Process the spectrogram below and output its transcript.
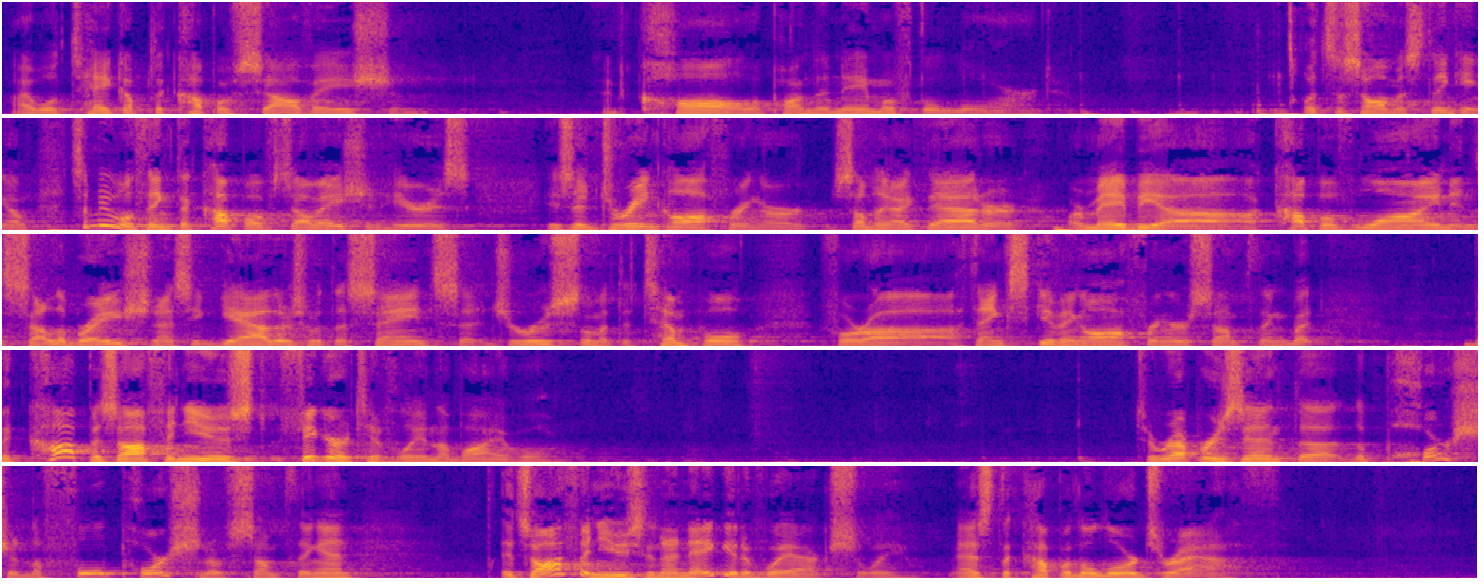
I will take up the cup of salvation and call upon the name of the Lord. What's the psalmist thinking of? Some people think the cup of salvation here is, is a drink offering or something like that, or, or maybe a, a cup of wine in celebration as he gathers with the saints at Jerusalem at the temple for a Thanksgiving offering or something. But the cup is often used figuratively in the Bible to represent the, the portion, the full portion of something. And it's often used in a negative way, actually, as the cup of the Lord's wrath.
